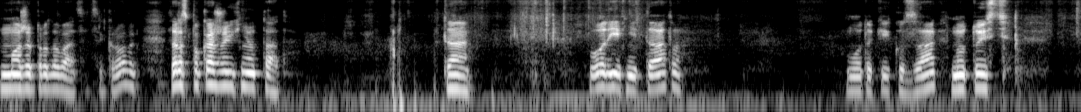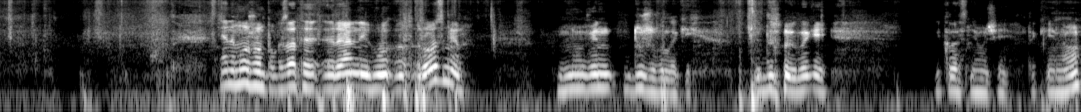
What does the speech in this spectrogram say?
може продаватися цей кролик. Зараз покажу їхнього тата. Так. От їхній тато. Ось такий козак. Ну, то есть, я не можу вам показати реальний його е, розмір. Ну, він дуже великий. Дуже великий. І класнючий такий, ну.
